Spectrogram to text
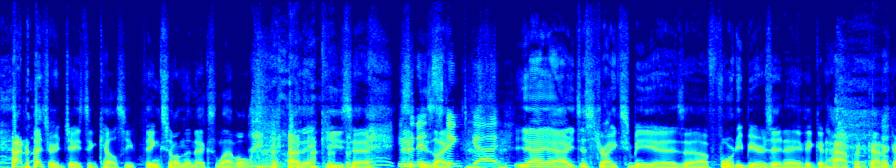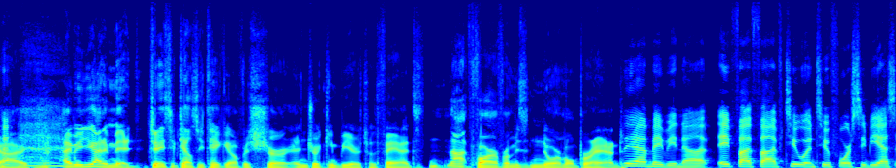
I'm not sure Jason Kelce thinks on the next level. I think he's uh, He's an like- instinct guy. Yeah, yeah. He just strikes me as uh, 40 beers in, anything could happen kind of guy. I mean, you got to admit, Jason Kelce taking off his shirt and drinking beers with fans, not far from his normal brand. Yeah, maybe not. 855-212-4CBS,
